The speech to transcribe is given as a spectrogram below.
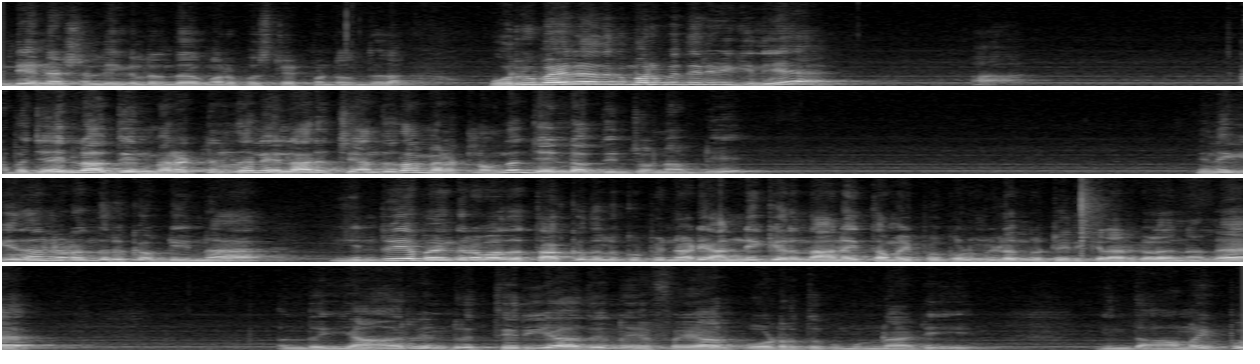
இந்தியன் நேஷனல் லீகில் இருந்து மறுப்பு ஸ்டேட்மெண்ட் வந்ததா? ஒரு பயிலும் அதுக்கு மறுப்பு தெரிவிக்கலையே. அப்போ ஜெயிலாப்தீன் மிரட்டினதில் எல்லோரும் சேர்ந்து தான் மிரட்டணும் தான் ஜெயிலாப்தீன் சொன்னேன் அப்படி. இன்றைக்கி இதான் நடந்திருக்கு அப்படின்னா இன்றைய பயங்கரவாத தாக்குதலுக்கு பின்னாடி அன்னைக்கு இருந்த அனைத்து அமைப்புகளும் இடம்பெற்று இருக்கிறார்கள். அதனால் அந்த யார் என்று தெரியாதுன்னு எஃப்ஐஆர் போடுறதுக்கு முன்னாடி இந்த அமைப்பு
